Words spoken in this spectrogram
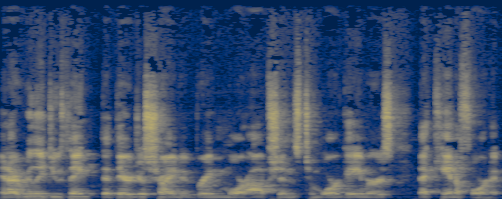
and I really do think that they're just trying to bring more options to more gamers that can't afford it.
